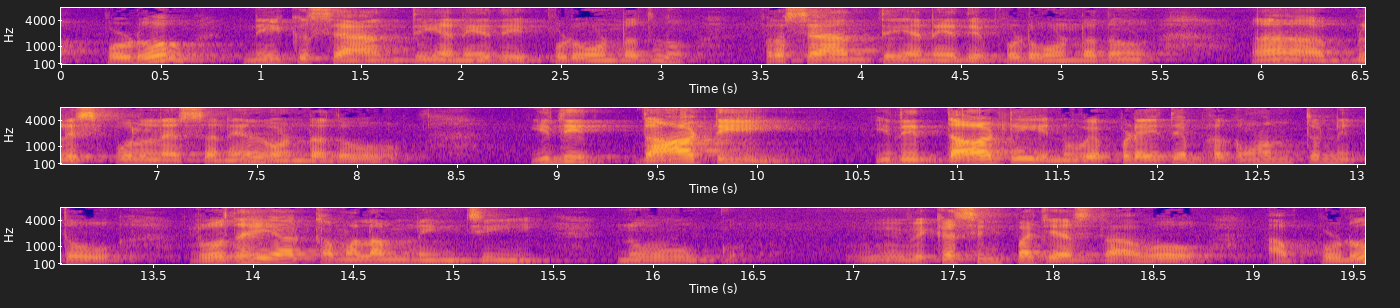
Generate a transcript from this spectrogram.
అప్పుడు నీకు శాంతి అనేది ఎప్పుడు ఉండదు ప్రశాంతి అనేది ఎప్పుడు ఉండదు బ్లిస్ఫుల్నెస్ అనేది ఉండదు. ఇది దాటి ఇది దాటి నువ్వు ఎప్పుడైతే భగవంతునితో హృదయ కమలం నుంచి నువ్వు వికసింపజేస్తావో అప్పుడు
